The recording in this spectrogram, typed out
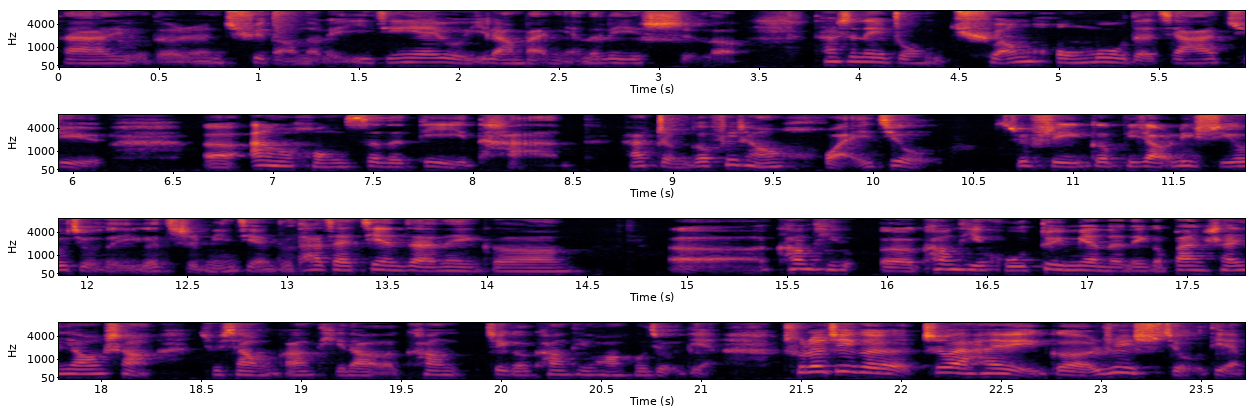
大家有的人去到那里，已经也有一两百年的历史了。它是那种全红木的家具，呃，暗红色的地毯，它整个非常怀旧，就是一个比较历史悠久的一个殖民建筑。它在建在那个。呃，康提呃康提湖对面的那个半山腰上，就像我刚提到的康这个康提皇后酒店。除了这个之外，还有一个瑞士酒店。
